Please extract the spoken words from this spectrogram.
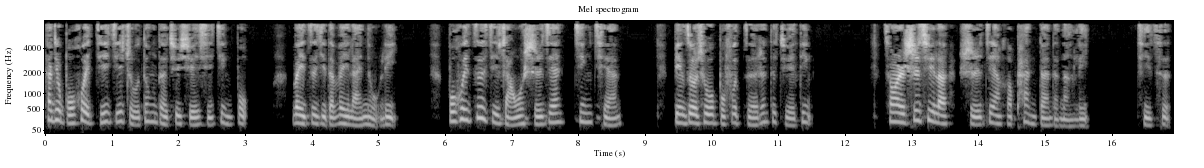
他就不会积极主动的去学习进步，为自己的未来努力。不会自己掌握时间、金钱，并做出不负责任的决定，从而失去了实践和判断的能力。其次，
